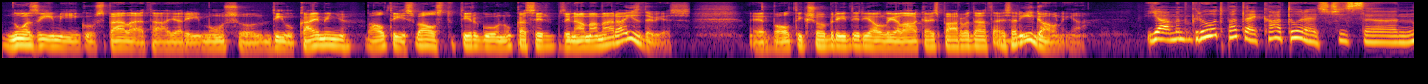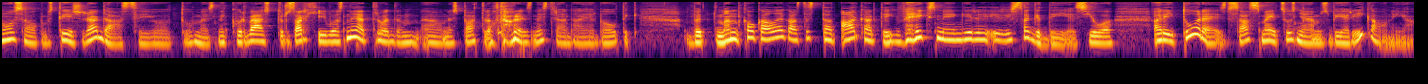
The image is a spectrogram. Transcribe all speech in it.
nozīmīgu spēlētāju arī mūsu divu kaimiņu, Baltijas valstu tirgū, nu, kas ir zināmā mērā izdevies. Air Baltica šobrīd ir jau lielākais pārvadātājs arī Igaunijā. Jā, man grūti pateikt, kā toreiz šis uh, nosaukums tieši radās, jo to mēs nekur vēstures arhīvos neatrodam, un es pat vēl toreiz nestrādāju ar Baltiku. Bet man kaut kā liekas, tas tā ārkārtīgi veiksmīgi ir, ir sagadījies, jo arī toreiz sasmeitas uzņēmums bija arī Igaunijā,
